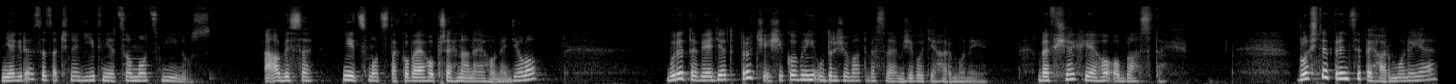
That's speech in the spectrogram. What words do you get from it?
někde se začne dít něco moc mínus. A aby se nic moc takového přehnaného nedělo, budete vědět, proč je šikovný udržovat ve svém životě harmonii. Ve všech jeho oblastech. Vložte principy harmonie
